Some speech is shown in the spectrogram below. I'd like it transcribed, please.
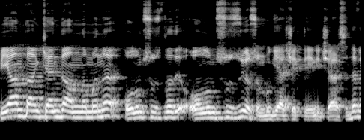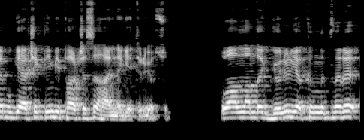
Bir yandan kendi anlamını olumsuzladı, olumsuzluyorsun bu gerçekliğin içerisinde ve bu gerçekliğin bir parçası haline getiriyorsun. Bu anlamda gönül yakınlıkları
